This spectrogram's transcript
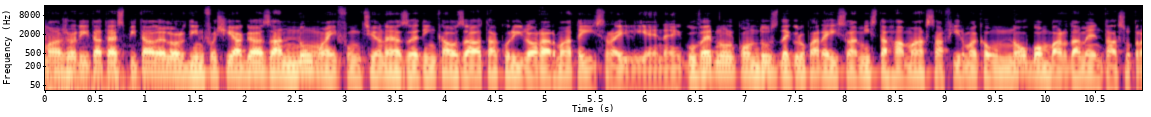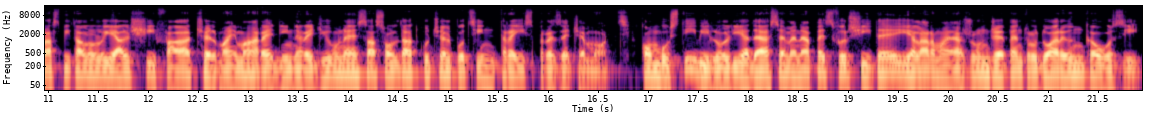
Majoritatea spitalelor din fâșia Gaza nu mai funcționează din cauza atacurilor armate israeliene. Guvernul condus de gruparea islamistă Hamas afirmă că un nou bombardament asupra spitalului Al-Shifa, cel mai mare din regiune, s-a soldat cu cel puțin 13 morți. Combustibilul e de asemenea pe sfârșite, el ar mai ajunge pentru doar încă o zi.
